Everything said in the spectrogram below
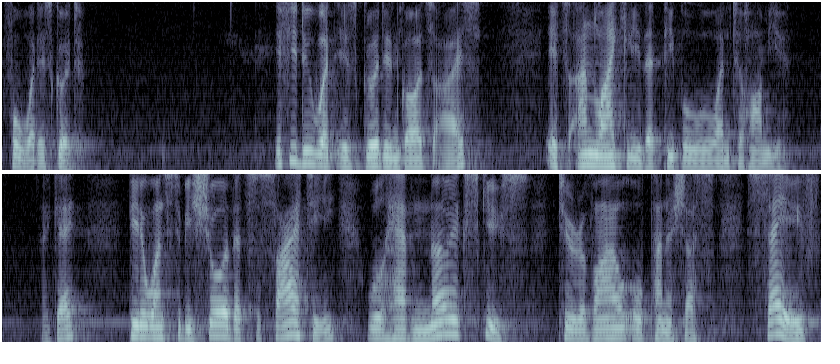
for what is good? If you do what is good in God's eyes, it's unlikely that people will want to harm you. Okay? Peter wants to be sure that society will have no excuse to revile or punish us, save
